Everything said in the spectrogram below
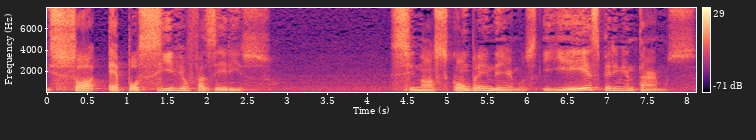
só é possível fazer isso se nós compreendermos e experimentarmos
